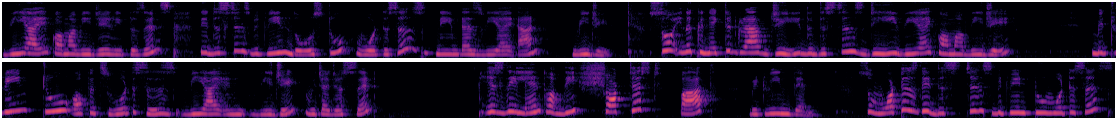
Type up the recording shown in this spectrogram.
vi comma vj represents the distance between those two vertices named as vi and vj. So in a connected graph G, the distance d vi comma vj between two of its vertices vi and vj which I just said is the length of the shortest path between them. So what is the distance between two vertices?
